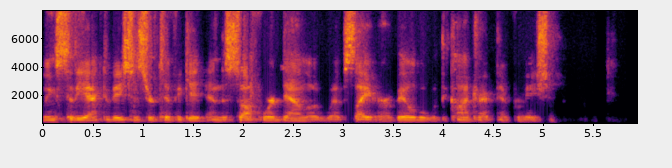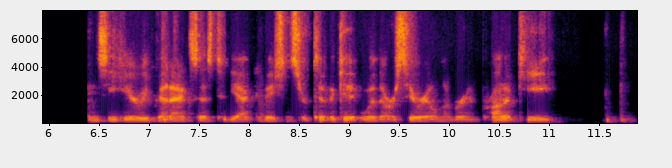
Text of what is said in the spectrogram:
links to the activation certificate and the software download website are available with the contract information. You can see here, we've got access to the activation certificate with our serial number and product key. And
